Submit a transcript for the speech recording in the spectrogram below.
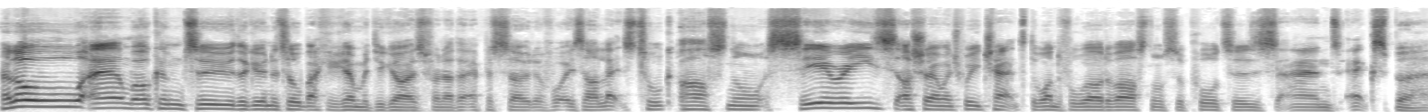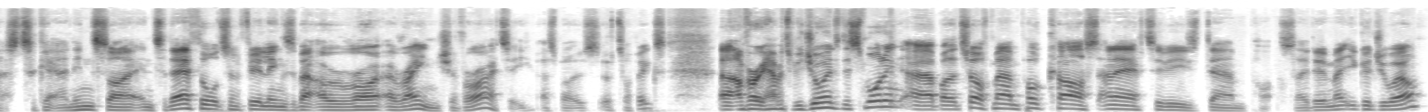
Hello and welcome to the Gooner back again with you guys for another episode of what is our Let's Talk Arsenal series. Our show in which we chat to the wonderful world of Arsenal supporters and experts to get an insight into their thoughts and feelings about a, a range, a variety, I suppose, of topics. Uh, I'm very happy to be joined this morning uh, by the 12th Man podcast and AFTV's Dan Potts. How you doing, mate? You good? You well?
